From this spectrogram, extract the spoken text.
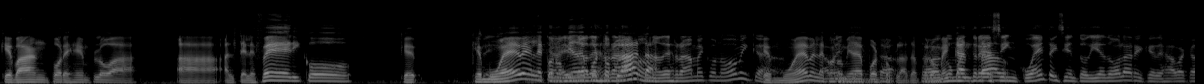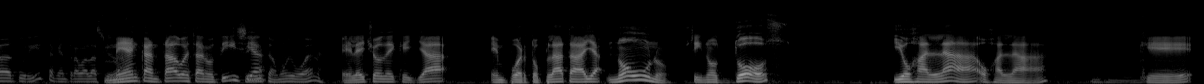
que van, por ejemplo, a, a- al teleférico, que, que Sí. mueven la economía de Puerto derrama, Plata. Una derrama económica. Que mueven la economía de Puerto Plata, pero me ha como entre encantado. 50 y 110 dólares que dejaba cada turista que entraba a la ciudad. Me ha encantado esta Sí, noticia, está muy buena. el hecho de que ya en Puerto Plata haya no uno, sino dos, y ojalá, ojalá que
